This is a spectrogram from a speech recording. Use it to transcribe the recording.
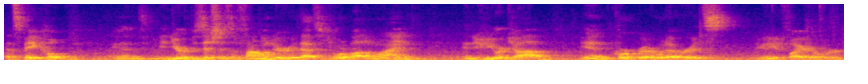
that's fake hope. And in your position as a founder, that's your bottom line and your job. In corporate or whatever, it's you're gonna get fired over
